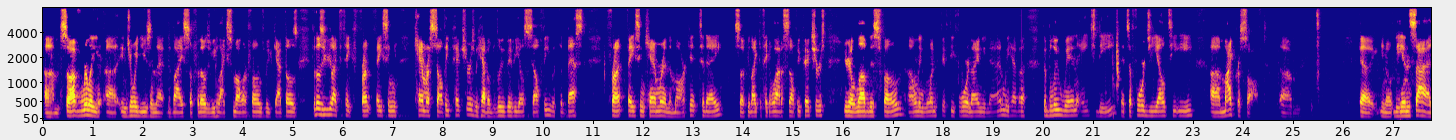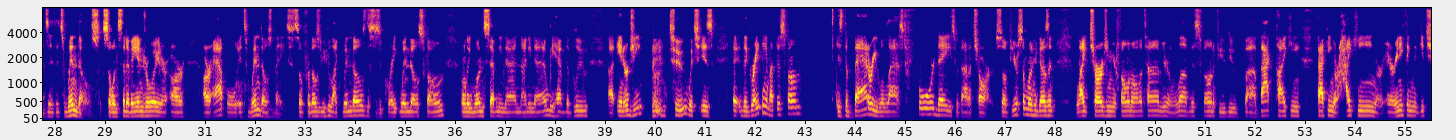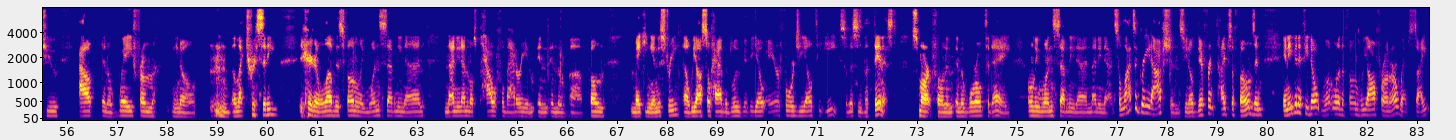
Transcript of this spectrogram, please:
Um, so I've really uh, enjoyed using that device. So for those of you who like smaller phones, we've got those. For those of you who like to take front-facing camera selfie pictures, we have a BLU Vivio selfie with the best front-facing camera in the market today. So if you'd like to take a lot of selfie pictures, you're to love this phone. Only 154.99. We have a the BLU Win HD. It's a 4G LTE uh, Microsoft. Um, uh, you know the insides it's Windows. So instead of Android or, or or Apple, it's Windows based. So for those of you who like Windows, this is a great Windows phone. Only 179.99. We have the BLU uh, Energy 2, which is uh, the great thing about this phone is the battery will last four days without a charge. So if you're someone who doesn't like charging your phone all the time, you're gonna love this phone. If you do uh, backpacking, packing or hiking or, or anything that gets you out and away from you know electricity, you're gonna love this phone. Only 179, 99, the most powerful battery in in, in the uh, phone making industry. Uh, we also have the BLU Viveo Air 4G LTE. So this is the thinnest smartphone in, in the world today only 179.99 so lots of great options you know different types of phones. And and even if you don't want one of the phones we offer on our website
